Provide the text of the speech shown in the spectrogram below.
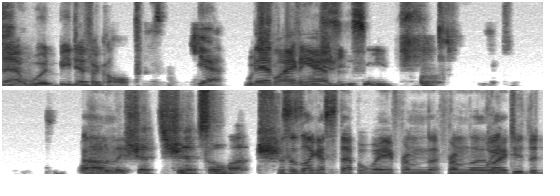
that would be difficult, yeah which is why I think tiny we should asses. eat. Well, how Um, do they shit shit so much? this is like a step away from the from the Wait, like do the have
